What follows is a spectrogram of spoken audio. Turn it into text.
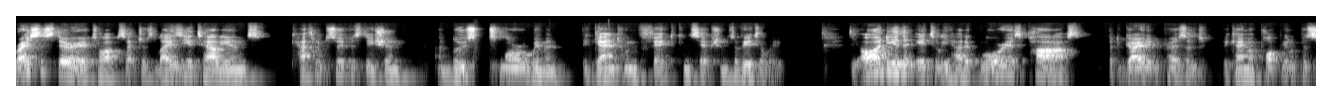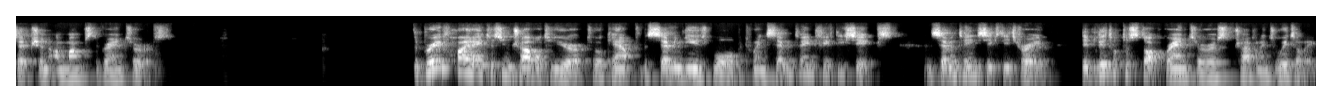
Racist stereotypes such as lazy Italians, Catholic superstition, and loose moral women began to infect conceptions of Italy. The idea that Italy had a glorious past a gated present became a popular perception amongst the grand tourists. The brief hiatus in travel to Europe to account for the Seven Years' War between 1756 and 1763 did little to stop grand tourists travelling to Italy.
